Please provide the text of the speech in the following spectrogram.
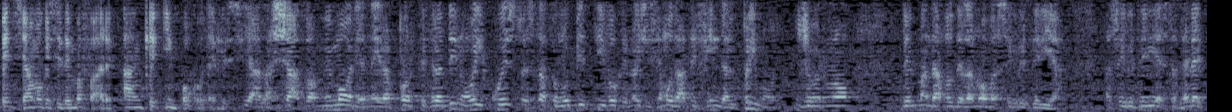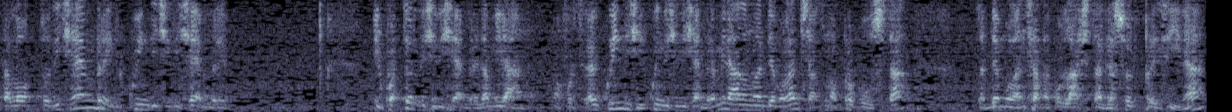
pensiamo che si debba fare anche in poco tempo. Che sia lasciato a memoria nei rapporti tra di noi, questo è stato l'obiettivo che noi ci siamo dati fin dal primo giorno del mandato della nuova segreteria. La segreteria è stata eletta l'8 dicembre, il 15 dicembre, il 14 dicembre da Milano, no, forse era il 15, il 15 dicembre a Milano noi abbiamo lanciato una proposta l'abbiamo lanciata con l'hashtag sorpresina,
